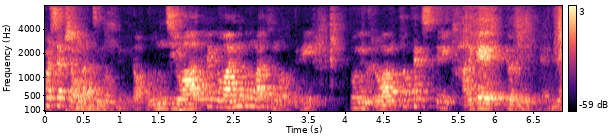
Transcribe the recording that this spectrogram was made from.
퍼셉션 같은 것들이요 인지와 태도와 행동 같은 것들이 또는 그러한 컨텍스트들이 다르게 느껴지기 때문에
